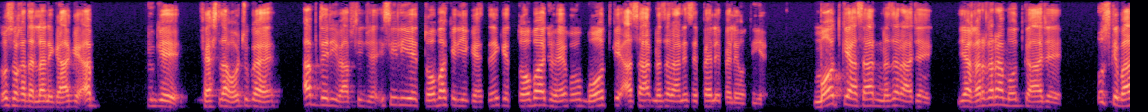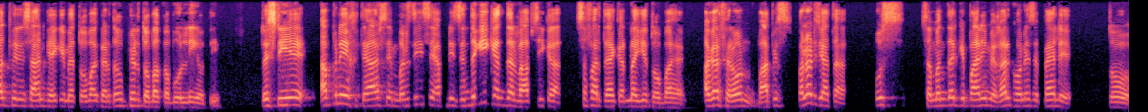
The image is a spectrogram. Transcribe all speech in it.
تو اس وقت اللہ نے کہا کہ اب کیونکہ فیصلہ ہو چکا ہے، اب تیری واپسی جو ہے، اسی لیے توبہ کے لیے کہتے ہیں کہ توبہ جو ہے وہ موت کے آثار نظر آنے سے پہلے پہلے ہوتی ہے۔ موت کے آثار نظر آ جائے یا غرغرہ موت کا آ جائے، اس کے بعد پھر انسان کہے کہ میں توبہ کرتا ہوں، پھر توبہ قبول نہیں ہوتی۔ تو اس لیے اپنے اختیار سے، مرضی سے اپنی زندگی کے اندر واپسی کا سفر طے کرنا یہ توبہ ہے۔ اگر فرعون واپس پلٹ جاتا، اس سمندر کے پانی میں غرق ہونے سے پہلے تو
